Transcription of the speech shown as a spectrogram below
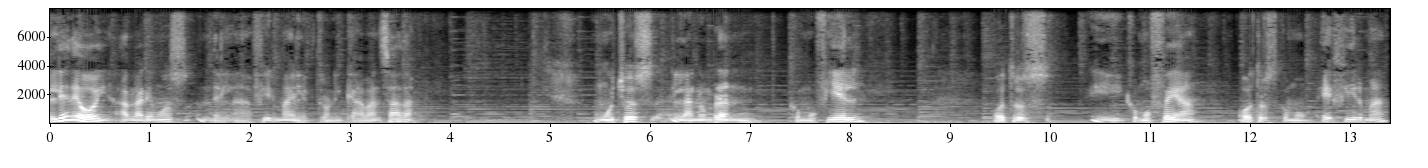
El día de hoy hablaremos de la firma electrónica avanzada. Muchos la nombran como fiel, otros como fea, otros como e-firma.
